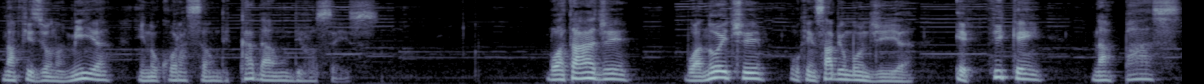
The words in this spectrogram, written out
na fisionomia e no coração de cada um de vocês. Boa tarde, boa noite, ou quem sabe um bom dia, e fiquem na paz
